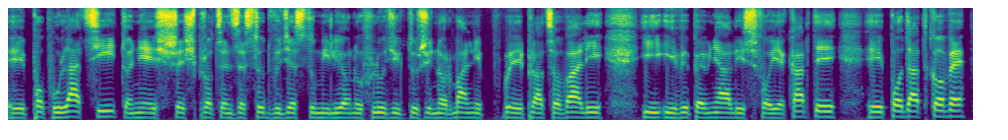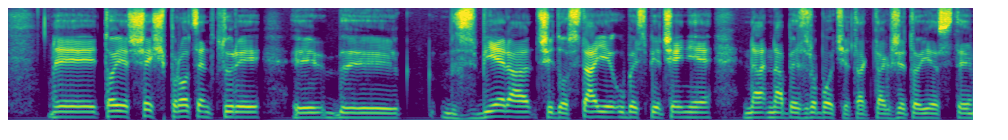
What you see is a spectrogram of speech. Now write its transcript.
y, populacji, to nie jest 6% ze 120 milionów ludzi, którzy normalnie y, pracowali i, i wypełniali swoje karty podatkowe. To jest 6%, który zbiera czy dostaje ubezpieczenie na, na bezrobocie. Tak, także to jest y,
